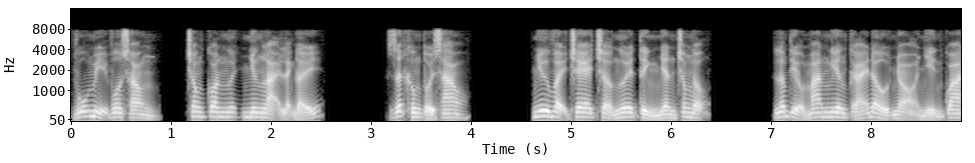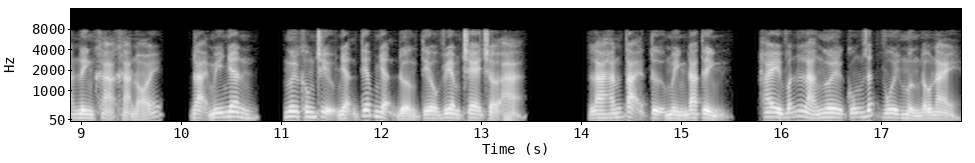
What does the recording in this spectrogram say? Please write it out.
vũ mị vô song, trong con ngươi nhưng lại lạnh đấy. Rất không tồi sao. Như vậy che chở ngươi tình nhân trong ngộng. Lâm Tiểu Man nghiêng cái đầu nhỏ nhìn qua Ninh Khả Khả nói, đại mỹ nhân, ngươi không chịu nhận tiếp nhận đường tiêu viêm che chở à? Là hắn tại tự mình đa tình, hay vẫn là ngươi cũng rất vui mừng đâu này?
